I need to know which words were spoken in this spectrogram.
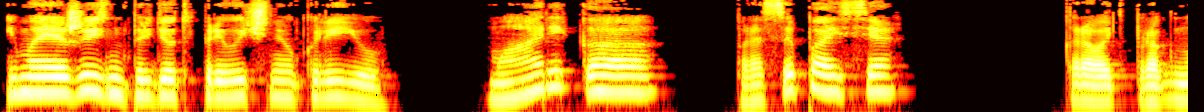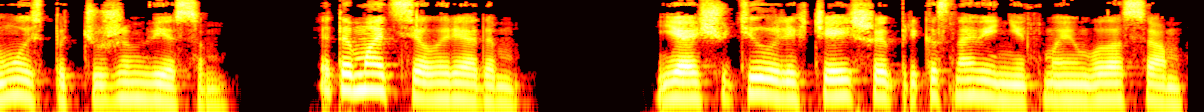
и моя жизнь придет в привычную колею. «Марика, просыпайся!» Кровать прогнулась под чужим весом. Эта мать села рядом. Я ощутила легчайшее прикосновение к моим волосам,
